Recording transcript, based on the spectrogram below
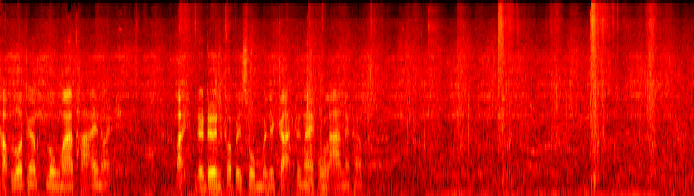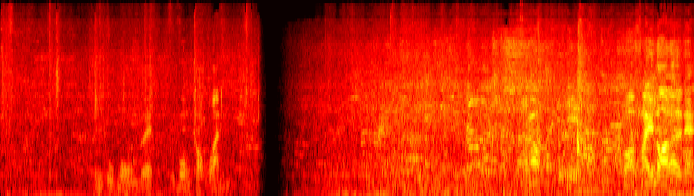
ขับรถครับลงมาท้ายหน่อย ไปเดี๋ยวเดินเข้าไปชมบรรยากาศข้างในของร้านนะครับมีอุโมงค์ด้วยอุโมงค์ถอกวันเอ้าก่อไฟรอแล้วเหรอเนี่ย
